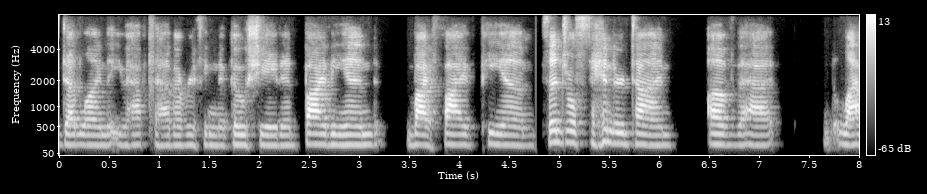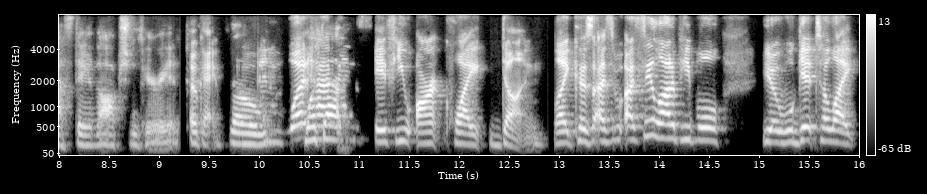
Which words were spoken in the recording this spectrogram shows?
deadline that you have to have everything negotiated by the end by 5 p.m. Central Standard Time of that last day of the option period. Okay. So and what happens that? if you aren't quite done? Like, because I, I see a lot of people you know, we'll get to like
